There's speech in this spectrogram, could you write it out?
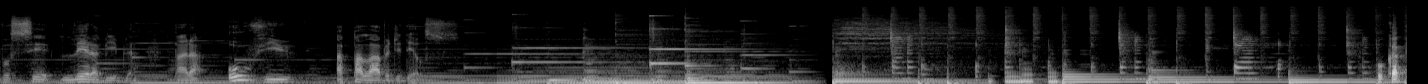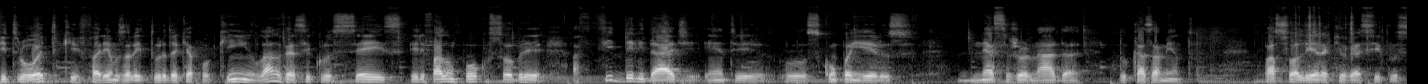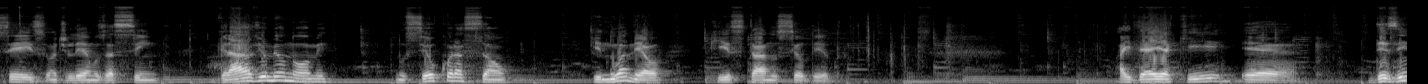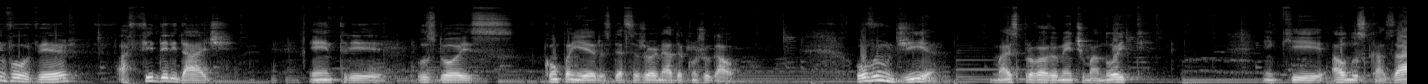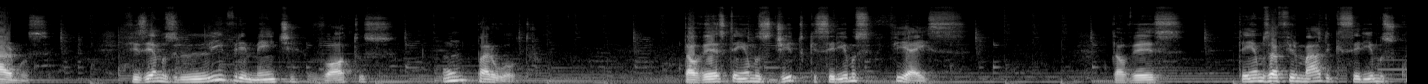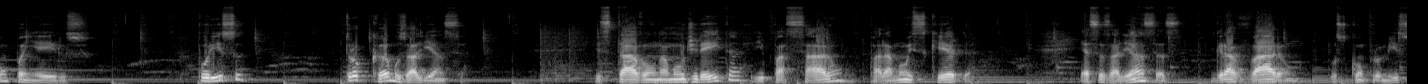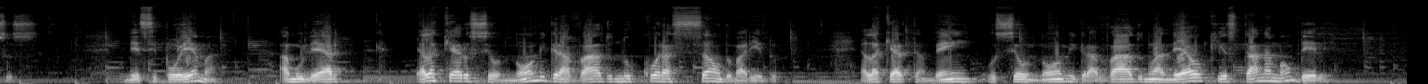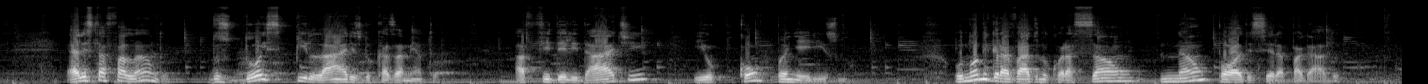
você ler a Bíblia para ouvir a palavra de Deus. O capítulo 8, que faremos a leitura daqui a pouquinho, lá no versículo 6, ele fala um pouco sobre a fidelidade entre os companheiros nessa jornada do casamento. Passo a ler aqui o versículo 6, onde lemos assim: Grave o meu nome no seu coração e no anel que está no seu dedo. A ideia aqui é desenvolver a fidelidade entre os dois companheiros dessa jornada conjugal. Houve um dia, mais provavelmente uma noite, em que, ao nos casarmos, fizemos livremente votos um para o outro. Talvez tenhamos dito que seríamos fiéis. Talvez tenhamos afirmado que seríamos companheiros. Por isso, trocamos a aliança. Estavam na mão direita e passaram para a mão esquerda. Essas alianças gravaram os compromissos. Nesse poema, a mulher, ela quer o seu nome gravado no coração do marido. Ela quer também o seu nome gravado no anel que está na mão dele. Ela está falando dos dois pilares do casamento a fidelidade e o companheirismo. O nome gravado no coração não pode ser apagado.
